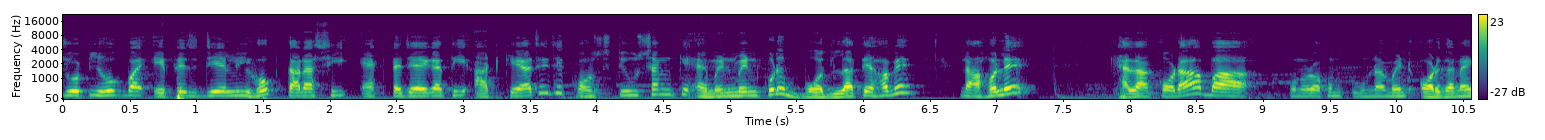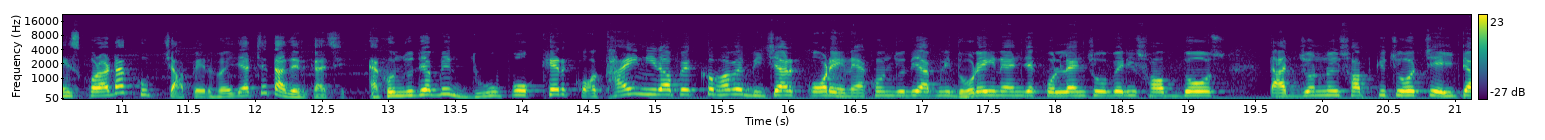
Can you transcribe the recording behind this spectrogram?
জোটই হোক বা এফএসডিএলই হোক, তারা সেই একটা জায়গাতেই আটকে আছে যে কনস্টিটিউশনকে অ্যামেন্ডমেন্ট করে বদলাতে হবে, না হলে খেলা করা বা কোনো রকম টুর্নামেন্ট অর্গানাইজ করাটা খুব চাপের হয়ে যাচ্ছে তাদের কাছে। এখন যদি আপনি দুপক্ষের কথাই নিরপেক্ষভাবে বিচার করেন, এখন যদি আপনি ধরেই নেন যে কল্যাণ চৌবেরই সব দোষ, তার জন্যই সব কিছু হচ্ছে, এইটা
